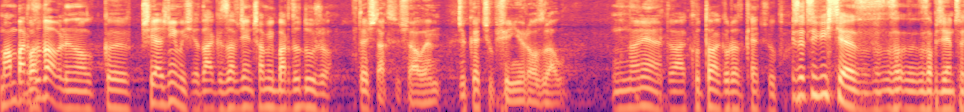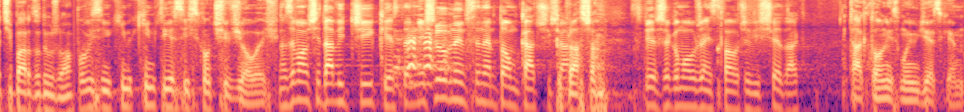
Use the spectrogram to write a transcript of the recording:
Mam bardzo dobry, no, k- przyjaźnimy się, tak? Zawdzięcza mi bardzo dużo. Też tak słyszałem, że ketchup się nie rozlał. No nie, to, aku- to akurat ketchup. Rzeczywiście z- z- zawdzięczę ci bardzo dużo. Powiedz mi, kim, kim ty jesteś, skąd się wziąłeś? Nazywam się Dawid Cik, jestem nieślubnym synem Tomka Cika. Przepraszam. Z pierwszego małżeństwa oczywiście, tak? Tak, to on jest moim dzieckiem.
